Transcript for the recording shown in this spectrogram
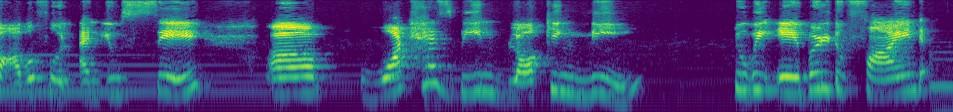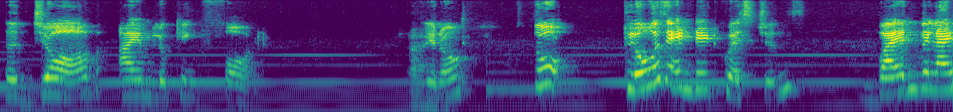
powerful, and you say, uh, "What has been blocking me to be able to find the job I am looking for?" Right. You know, so close-ended questions. When will I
